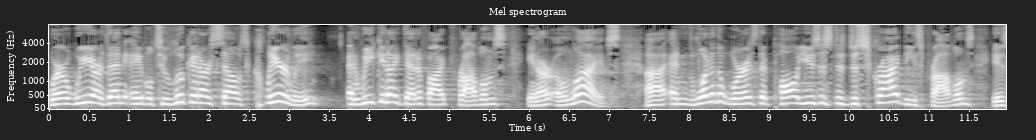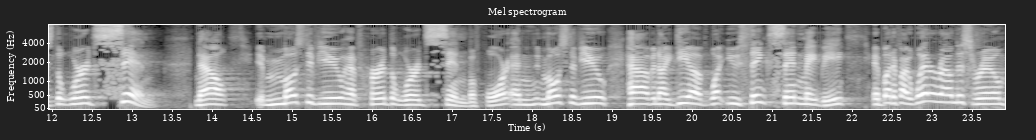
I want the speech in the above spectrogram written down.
where we are then able to look at ourselves clearly and we can identify problems in our own lives. Uh, and one of the words that Paul uses to describe these problems is the word sin. Now, most of you have heard the word sin before, and most of you have an idea of what you think sin may be. But if I went around this room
